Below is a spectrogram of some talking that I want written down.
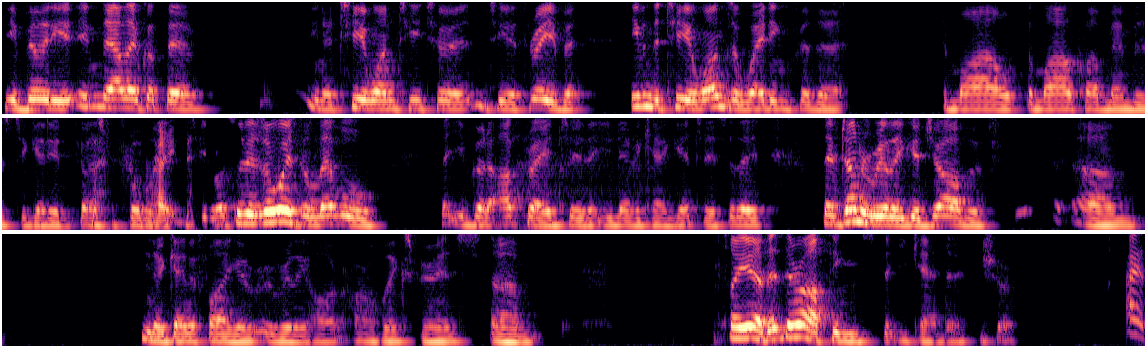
the ability and now they've got the you know tier one tier two and tier three but even the tier ones are waiting for the the mile the mile club members to get in first before the Right. one. so there's always a level that you've got to upgrade to that you never can get to so they they've done a really good job of um, you know gamifying a, a really hor- horrible experience um, so yeah there, there are things that you can do for sure I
